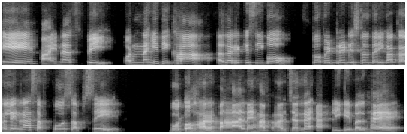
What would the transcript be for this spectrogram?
A minus B और नहीं दिखा अगर किसी को तो फिर ट्रेडिशनल तरीका कर लेना सबको सबसे। वो तो हर हाल में हर, हर जगह एप्लीकेबल है।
